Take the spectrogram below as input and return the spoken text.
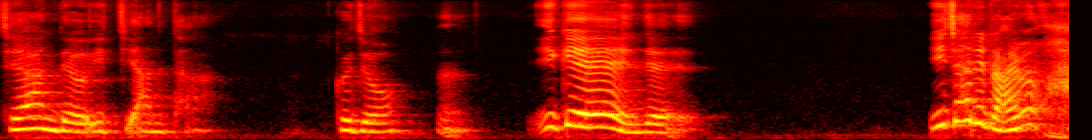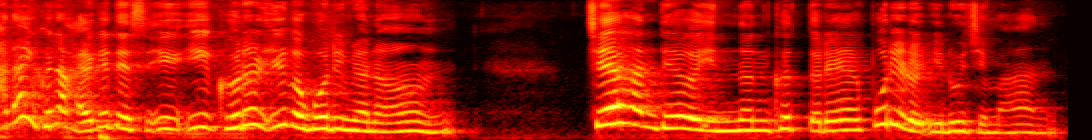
제한되어 있지 않다. 그죠? 응. 이게 이제 이 자리를 알면 환하게 그냥 알게 됐어. 이, 이 글을 읽어버리면은 제한되어 있는 것들의 뿌리를 이루지만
